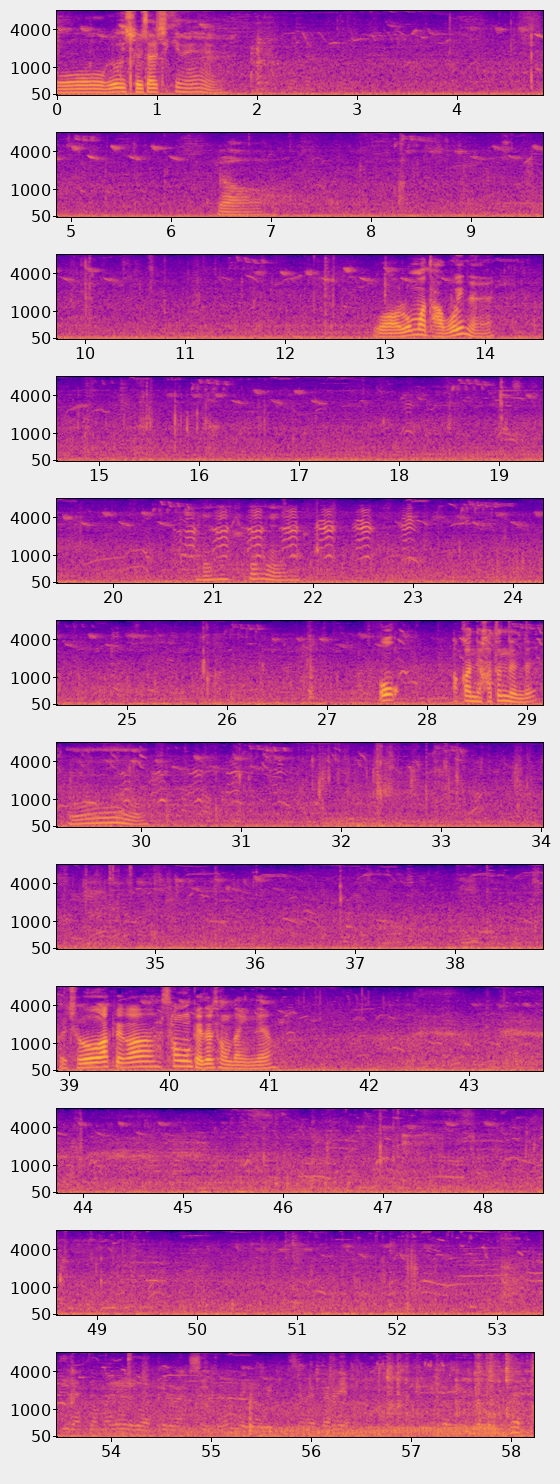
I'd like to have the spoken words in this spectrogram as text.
오 여기 제일 잘 찍히네 야 와, 로마 다 보이네. 어? 아까 내 갔던 데인데? 오. 그저 앞에가 성은 베드로 성당 있네요. Evet.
